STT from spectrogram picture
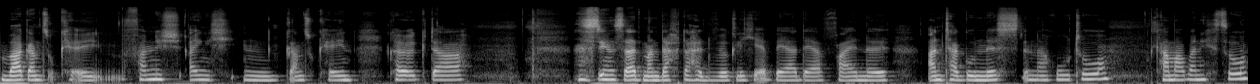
war ganz okay. Fand ich eigentlich einen ganz okayen Charakter. Das Ding ist halt, man dachte halt wirklich, er wäre der Final Antagonist in Naruto. Kam aber nicht so.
